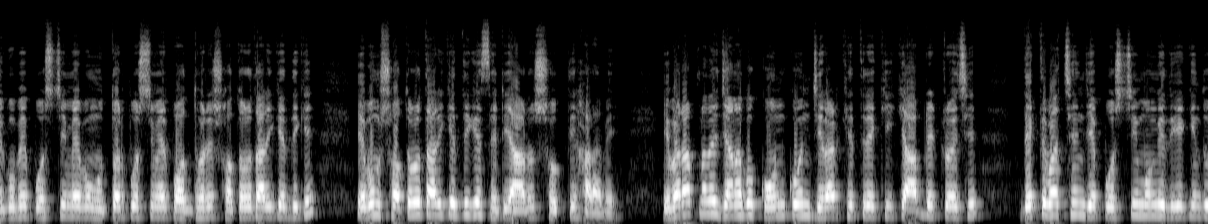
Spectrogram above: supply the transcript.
এগোবে পশ্চিম এবং উত্তর পশ্চিমের পথ ধরে সতেরো তারিখের দিকে এবং সতেরো তারিখের দিকে সেটি আরও শক্তি হারাবে। এবার আপনাদের জানাব কোন কোন জেলার ক্ষেত্রে কী কী আপডেট রয়েছে। দেখতে পাচ্ছেন যে পশ্চিমবঙ্গের দিকে কিন্তু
